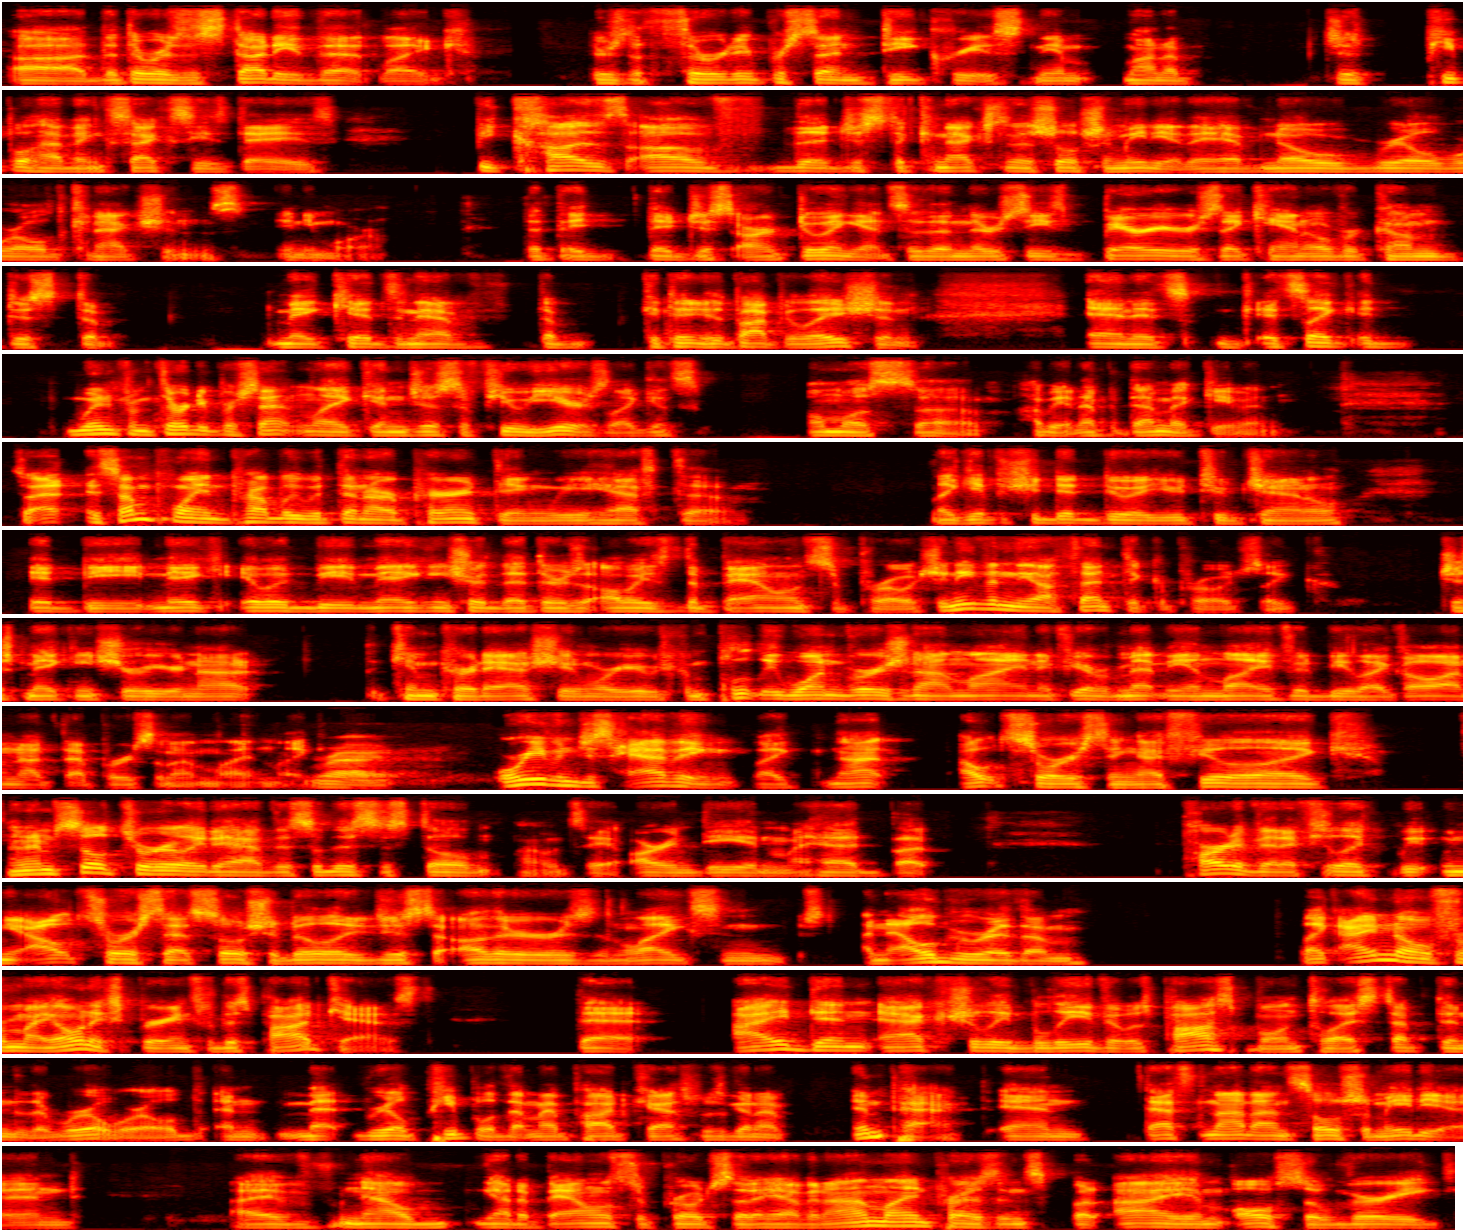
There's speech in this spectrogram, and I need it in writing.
Uh, that there was a study that like there's a 30% decrease in the amount of just people having sex these days because of the just the connection to social media. They have no real world connections anymore. That they they just aren't doing it. So then there's these barriers they can't overcome just to make kids and have the continue the population. And it's it's like it went from 30% like in just a few years. Like it's almost uh, probably an epidemic even. So at, at some point, probably within our parenting, we have to like if she did do a YouTube channel, it'd be make it would be making sure that there's always the balanced approach and even the authentic approach, like just making sure you're not the Kim Kardashian where you're completely one version online. If you ever met me in life, it'd be like, oh, I'm not that person online. Like right. Or even just having like not outsourcing. I feel like and I'm still too early to have this. So this is still, I would say, R and D in my head. But part of it, I feel like we, when you outsource that sociability just to others and likes and an algorithm, like I know from my own experience with this podcast that I didn't actually believe it was possible until I stepped into the real world and met real people that my podcast was going to impact. And that's not on social media. And I've now got a balanced approach that I have an online presence, but I am also very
